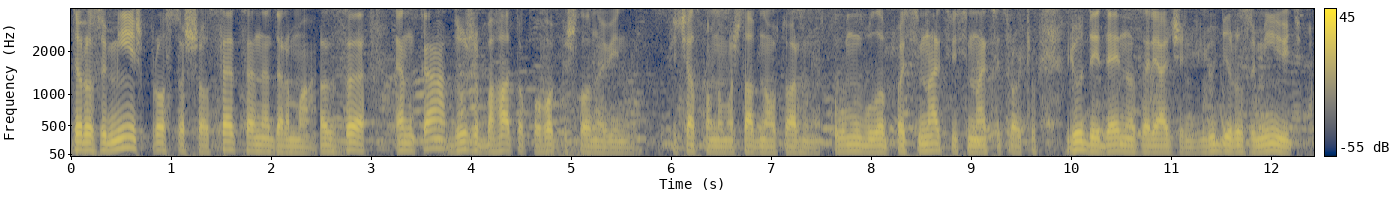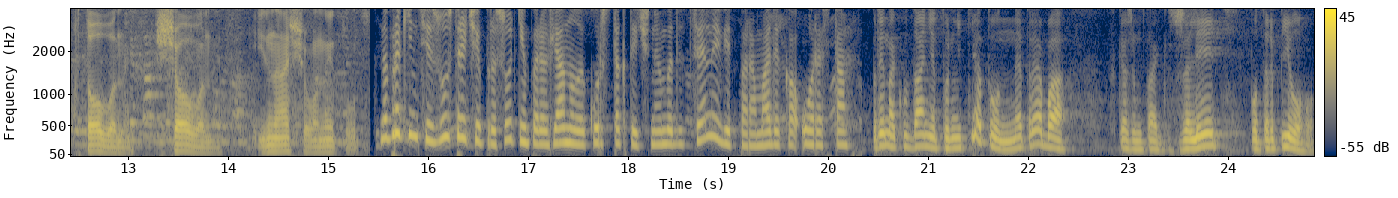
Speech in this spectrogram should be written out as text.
Ти розумієш просто, що все це не дарма. З НК дуже багато кого пішло на війну під час повномасштабного вторгнення. Кому було по 17-18 років. Люди ідейно заряджені, люди розуміють, хто вони, що вони і на що вони тут. Наприкінці зустрічі присутні переглянули курс тактичної медицини від парамедика Ореста. При накладанні турнікету не треба, скажімо так, жаліти потерпілого.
